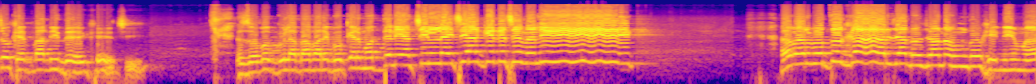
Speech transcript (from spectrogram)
চোখে পানি দেখেছি। যুবকগুলা বাবারে বুকের মধ্যে নিয়ে চিল্লাইছি আর কেঁদেছে মালিক আমার মতো কার যেন জনম দুঃখিনী মা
